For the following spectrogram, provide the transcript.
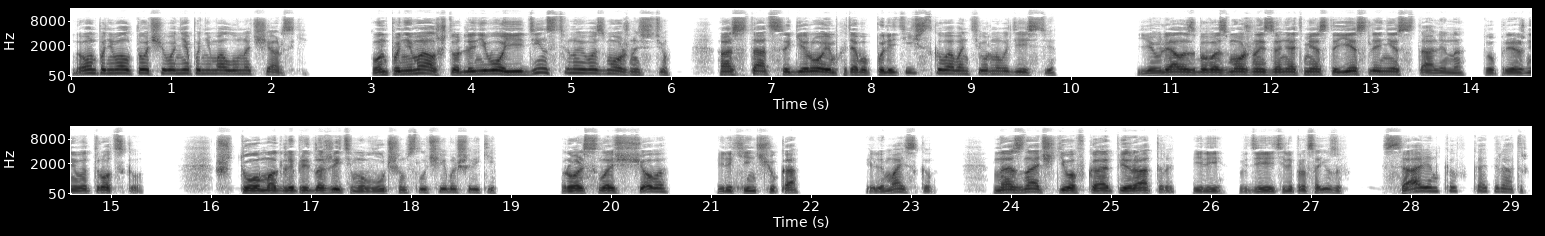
Но он понимал то, чего не понимал Луначарский. Он понимал, что для него единственной возможностью остаться героем хотя бы политического авантюрного действия являлась бы возможность занять место, если не Сталина, то прежнего Троцкого. Что могли предложить ему в лучшем случае большевики? Роль Слащева или Хинчука или Майского? Назначить его в кооператоры или в деятели профсоюзов? Савенков кооператор.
